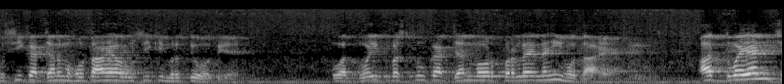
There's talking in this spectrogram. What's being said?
उसी का जन्म होता है और उसी की मृत्यु होती है। वो अद्वैत वस्तु का जन्म और प्रलय नहीं होता है। अद्वयंच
